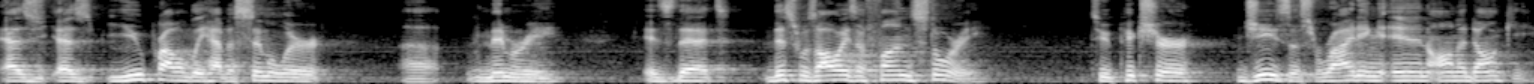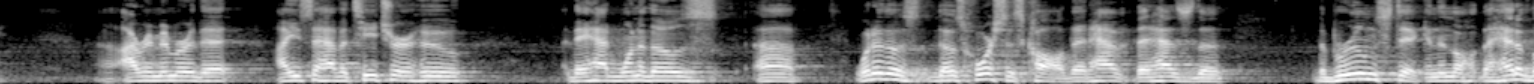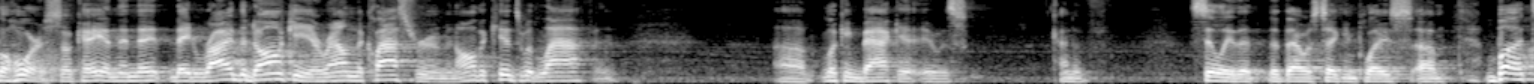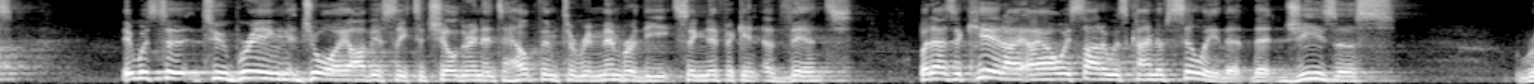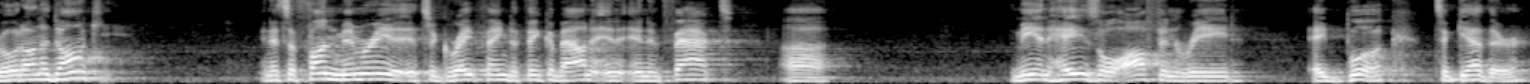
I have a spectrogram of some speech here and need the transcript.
as, as you probably have a similar uh, memory, is that this was always a fun story to picture Jesus riding in on a donkey. Uh, I remember that I used to have a teacher who they had one of those uh, what are those, those horses called that, have, that has the, the broomstick and then the, the head of the horse, okay? And then they, they'd ride the donkey around the classroom and all the kids would laugh. And uh, looking back, it, it was kind of silly that that, that was taking place. Um, but it was to, to bring joy, obviously, to children and to help them to remember the significant event. But as a kid, I, I always thought it was kind of silly that, that Jesus rode on a donkey. And it's a fun memory, it's a great thing to think about. And, and in fact, uh, me and Hazel often read a book together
